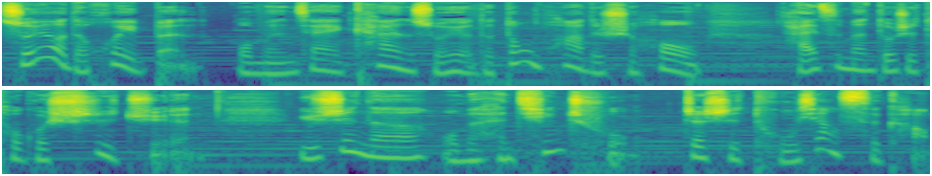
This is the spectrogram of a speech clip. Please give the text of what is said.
所有的绘本，我们在看所有的动画的时候，孩子们都是透过视觉，于是呢，我们很清楚这是图像思考。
